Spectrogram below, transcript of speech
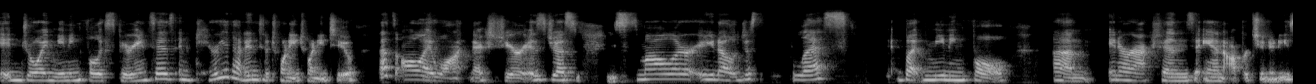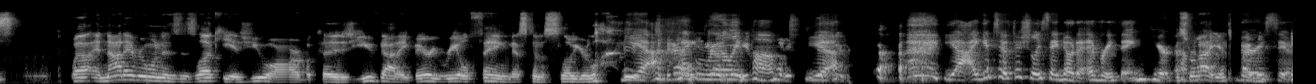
enjoy meaningful experiences and carry that into 2022? That's all I want next year is just smaller, you know, just less but meaningful um, interactions and opportunities. Well, and not everyone is as lucky as you are because you've got a very real thing that's going to slow your life. Yeah, I'm really pumped. Yeah. yeah, I get to officially say no to everything here. That's right. That's very right. soon.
